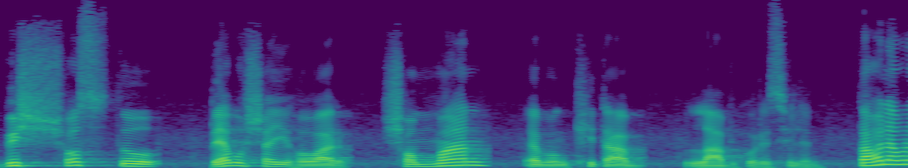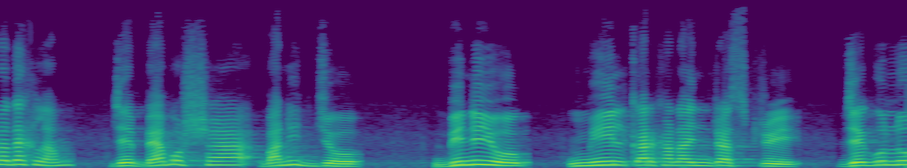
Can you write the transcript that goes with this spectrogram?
বিশ্বস্ত ব্যবসায়ী হওয়ার সম্মান এবং খিতাব লাভ করেছিলেন। তাহলে আমরা দেখলাম যে ব্যবসা, বাণিজ্য, বিনিয়োগ, মিল কারখানা ইন্ডাস্ট্রি, যেগুলো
